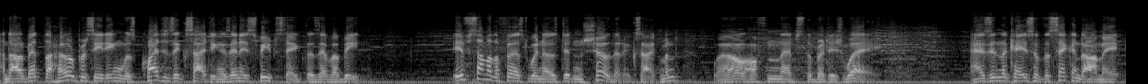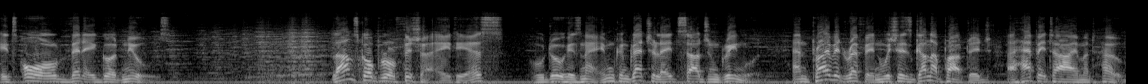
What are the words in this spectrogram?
and I'll bet the whole proceeding was quite as exciting as any sweepstake there's ever been. If some of the first winners didn't show their excitement, well, often that's the British way. As in the case of the Second Army, it's all very good news. Lance Corporal Fisher, ATS, who drew his name, congratulates Sergeant Greenwood, and Private Reffin wishes Gunner Partridge a happy time at home.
